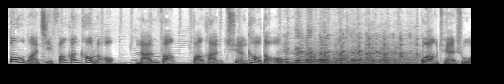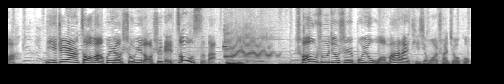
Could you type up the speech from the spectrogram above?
抱暖气防寒靠搂，南方防寒全靠抖。广全叔啊，你这样早晚会让手语老师给揍死的。成熟就是不用我妈来提醒我穿秋裤，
